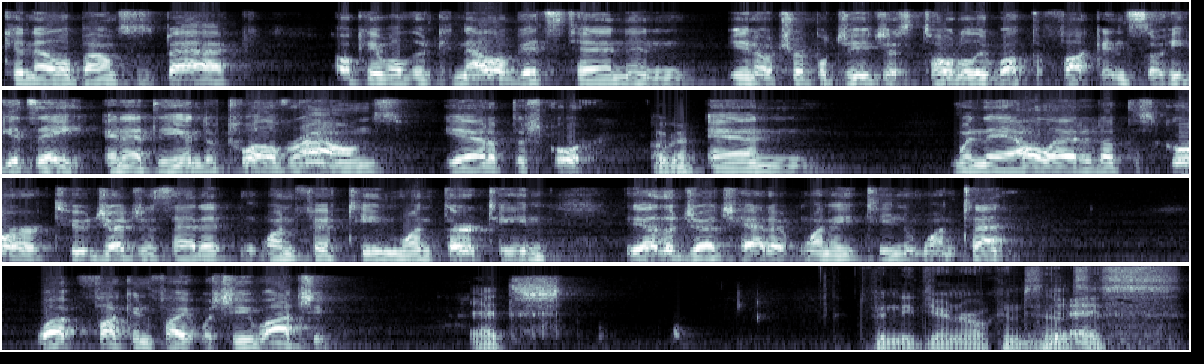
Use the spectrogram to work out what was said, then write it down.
Canelo bounces back. Okay, well then Canelo gets ten, and you know Triple G just totally what the fucking, so he gets eight. And at the end of twelve rounds, you add up the score. Okay. And when they all added up the score, two judges had it 115, 113. The other judge had it 118 to 110. What fucking fight was she watching? That's It's been the general consensus.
